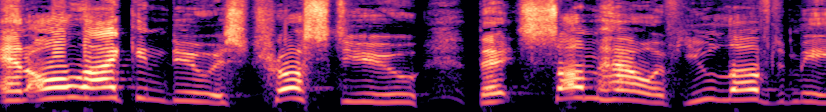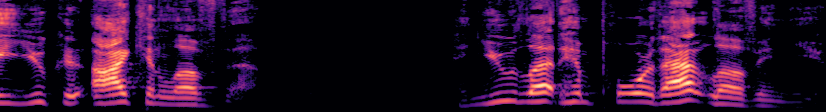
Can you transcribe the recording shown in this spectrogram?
And all I can do is trust you that somehow if you loved me, you could, I can love them. And you let him pour that love in you.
